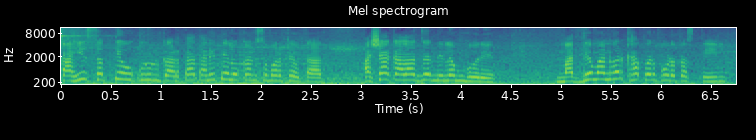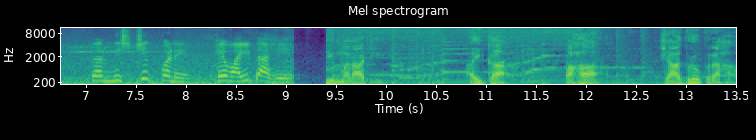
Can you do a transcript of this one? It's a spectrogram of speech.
काही सत्य उकरून काढतात आणि ते लोकांसमोर ठेवतात. अशा काळात जर निलम गोरे माध्यमांवर खापर फोडत असतील तर निश्चितपणे हे वाईट आहे. मराठी ऐका पहा जागरूक रहा.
